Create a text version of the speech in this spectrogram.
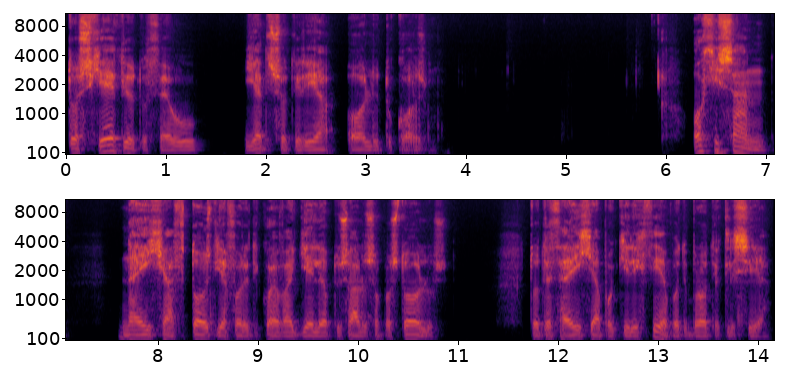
το σχέδιο του Θεού για τη σωτηρία όλου του κόσμου. Όχι σαν να είχε αυτός διαφορετικό Ευαγγέλιο από τους άλλους Αποστόλους, τότε θα είχε αποκηρυχθεί από την πρώτη Εκκλησία.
